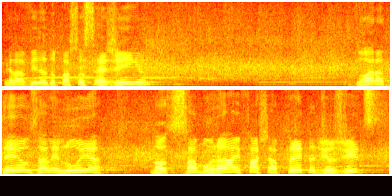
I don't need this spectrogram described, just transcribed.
pela vida do pastor Serginho. Glória a Deus, aleluia. Nosso samurai, faixa preta de jiu-jitsu.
